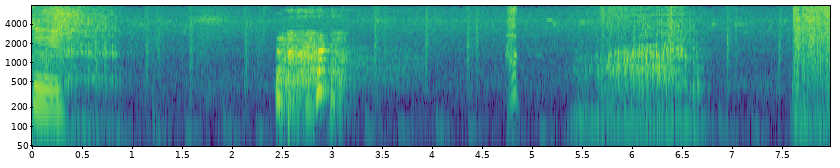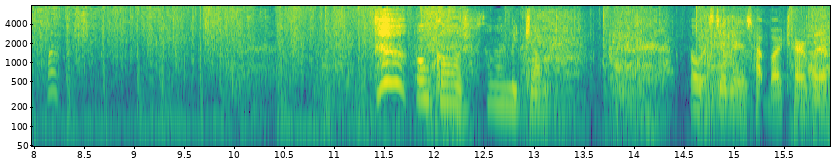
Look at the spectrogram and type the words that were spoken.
Hmm. oh god, that made me jump. Oh, it's still being attacked by a terror bird.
